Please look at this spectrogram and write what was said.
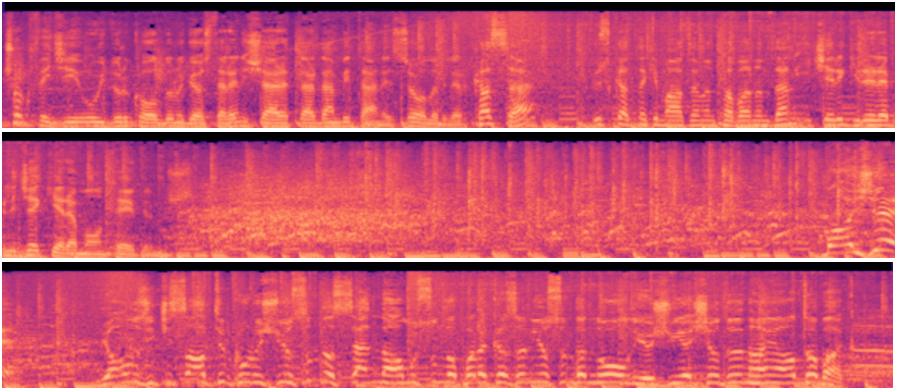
çok feci uyduruk olduğunu gösteren işaretlerden bir tanesi olabilir. Kasa üst kattaki mağazanın tabanından içeri girilebilecek yere monte edilmiş. Bayce, yalnız iki saattir konuşuyorsun da sen namusunla para kazanıyorsun da ne oluyor? Şu yaşadığın hayata bak.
